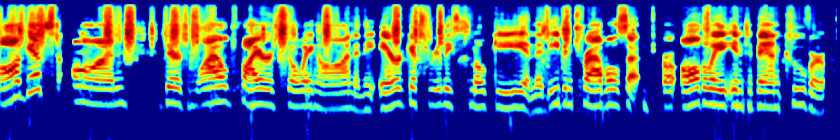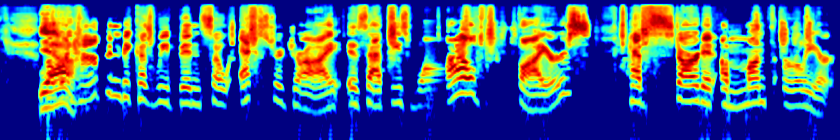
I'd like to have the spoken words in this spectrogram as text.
August on, there's wildfires going on, and the air gets really smoky, and it even travels uh, all the way into Vancouver. Yeah. But what happened because we've been so extra dry is that these wildfires have started a month earlier,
